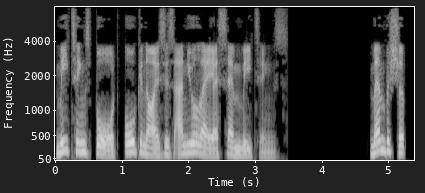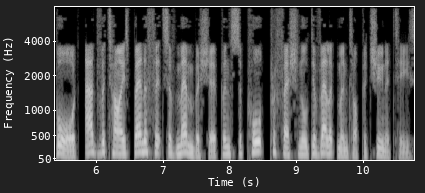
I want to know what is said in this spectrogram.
Meetings Board – organizes annual ASM meetings. Membership Board – advertise benefits of membership and support professional development opportunities.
